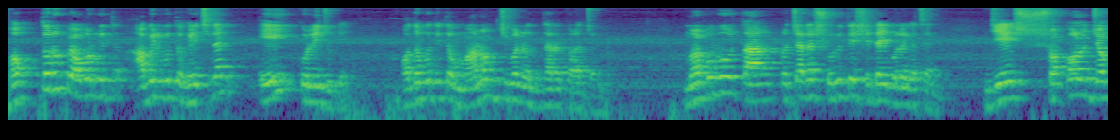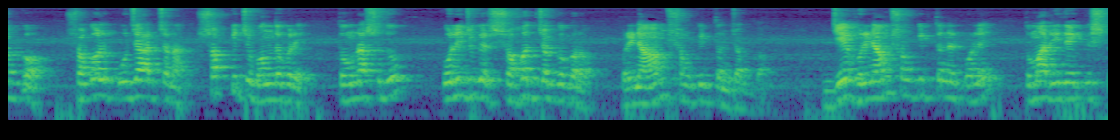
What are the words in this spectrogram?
ভক্তরূপে অবর্বিত আবির্ভূত হয়েছিলেন এই কলিযুগে অধপতিত মানব জীবনে উদ্ধার করার জন্য। মহাপ্রভু তার প্রচারের শুরুতে সেটাই বলে গেছেন যে, সকল যজ্ঞ, সকল পূজা অর্চনা সব কিছু বন্ধ করে তোমরা শুধু কলিযুগের সহজ যজ্ঞ করো হরিনাম সংকীর্তন যজ্ঞ। যে হরিনাম সংকীর্তনের ফলে তোমার হৃদয়ে কৃষ্ণ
